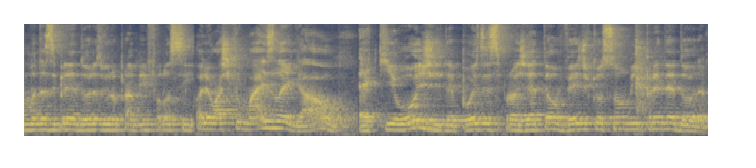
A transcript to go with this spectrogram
uma das empreendedoras virou para mim e falou assim: Olha, eu acho que mais legal é que hoje, depois desse projeto, eu vejo que eu sou uma empreendedora.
